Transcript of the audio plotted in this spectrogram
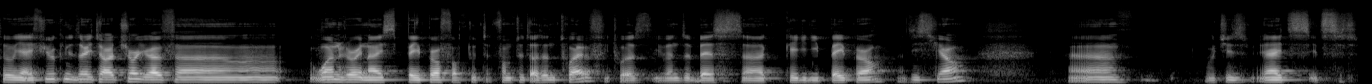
So yeah, if you look in the literature, you have uh, one very nice paper two, from 2012. It was even the best uh, KDD paper this year, uh, which is yeah, it's it's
